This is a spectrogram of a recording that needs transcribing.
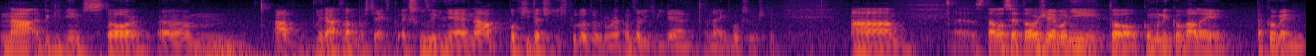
na Epic Games Store um, a vydá to tam prostě ex- exkluzivně na počítačích tuhle hru, na konzolích vyjde, na Xboxu ještě. A e, stalo se to, že oni to komunikovali takovým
